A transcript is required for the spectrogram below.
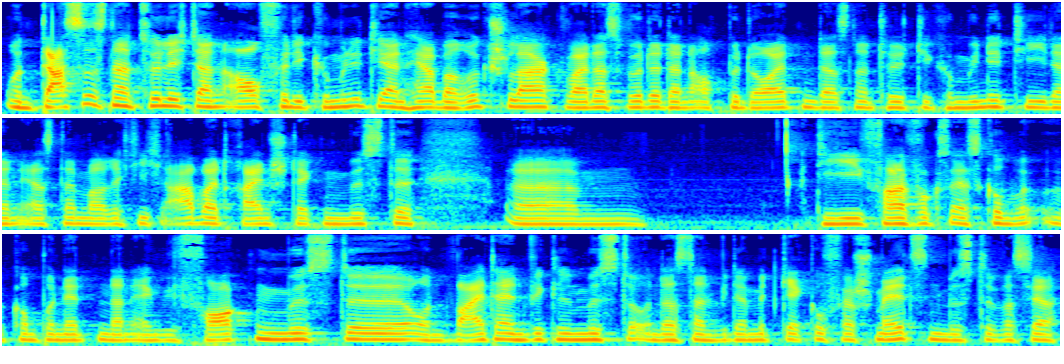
Und das ist natürlich dann auch für die Community ein herber Rückschlag, weil das würde dann auch bedeuten, dass natürlich die Community dann erst einmal richtig Arbeit reinstecken müsste. Ähm, die Firefox OS-Komponenten dann irgendwie forken müsste und weiterentwickeln müsste und das dann wieder mit Gecko verschmelzen müsste, was ja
